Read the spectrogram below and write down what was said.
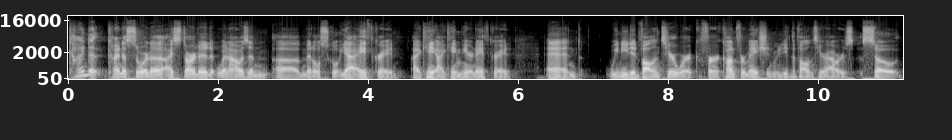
Kind of, kind of, sorta. I started when I was in uh, middle school. Yeah, eighth grade. I came, I came here in eighth grade, and we needed volunteer work for confirmation. We need the volunteer hours, so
